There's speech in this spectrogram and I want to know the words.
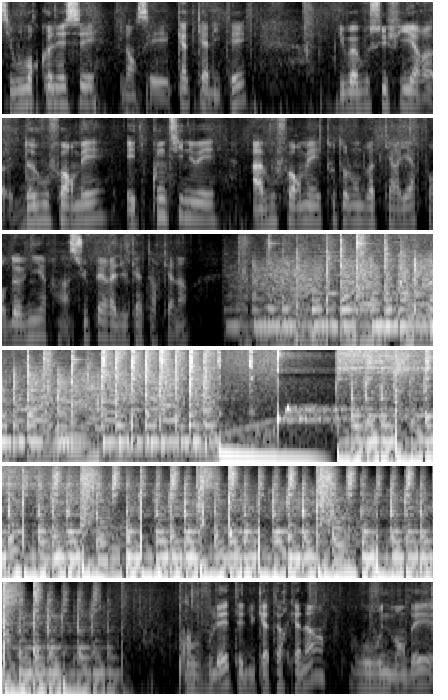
Si vous vous reconnaissez dans ces quatre qualités, il va vous suffire de vous former et de continuer à vous former tout au long de votre carrière pour devenir un super éducateur canin. Vous voulez être éducateur canin Vous vous demandez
